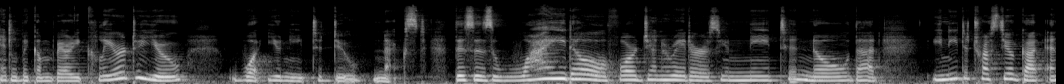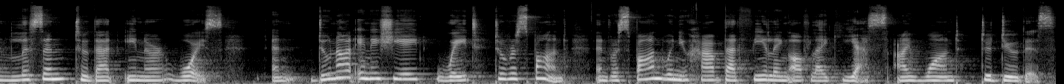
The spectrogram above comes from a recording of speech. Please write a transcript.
it'll become very clear to you what you need to do next. This is vital for generators. You need to know that you need to trust your gut and listen to that inner voice. And do not initiate, wait to respond. And respond when you have that feeling of, like, yes, I want to do this.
